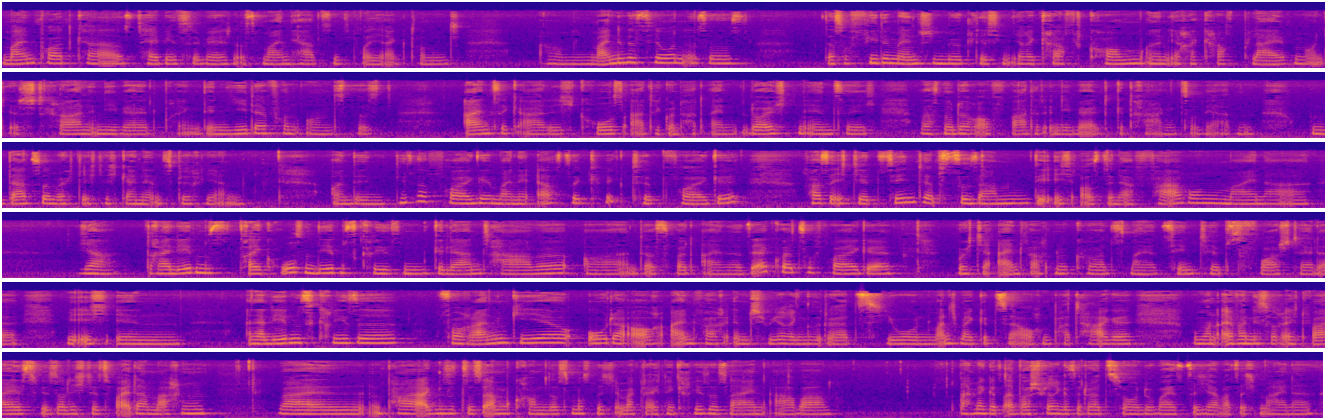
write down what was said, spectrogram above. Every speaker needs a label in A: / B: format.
A: mein Podcast. Happy Inspiration ist mein Herzensprojekt. Und ähm, meine Vision ist es, dass so viele Menschen möglich in ihre Kraft kommen und in ihrer Kraft bleiben und ihr Strahlen in die Welt bringen. Denn jeder von uns ist einzigartig, großartig und hat ein Leuchten in sich, was nur darauf wartet, in die Welt getragen zu werden. Und dazu möchte ich dich gerne inspirieren. Und in dieser Folge, meine erste Quick-Tipp-Folge, fasse ich dir zehn Tipps zusammen, die ich aus den Erfahrungen meiner ja, drei, Lebens-, drei großen Lebenskrisen gelernt habe. Und das wird eine sehr kurze Folge, wo ich dir einfach nur kurz meine zehn Tipps vorstelle, wie ich in einer Lebenskrise vorangehe oder auch einfach in schwierigen Situationen. Manchmal gibt es ja auch ein paar Tage, wo man einfach nicht so recht weiß, wie soll ich das weitermachen, weil ein paar Ereignisse zusammenkommen. Das muss nicht immer gleich eine Krise sein, aber manchmal gibt es einfach schwierige Situationen. Du weißt sicher, was ich meine.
